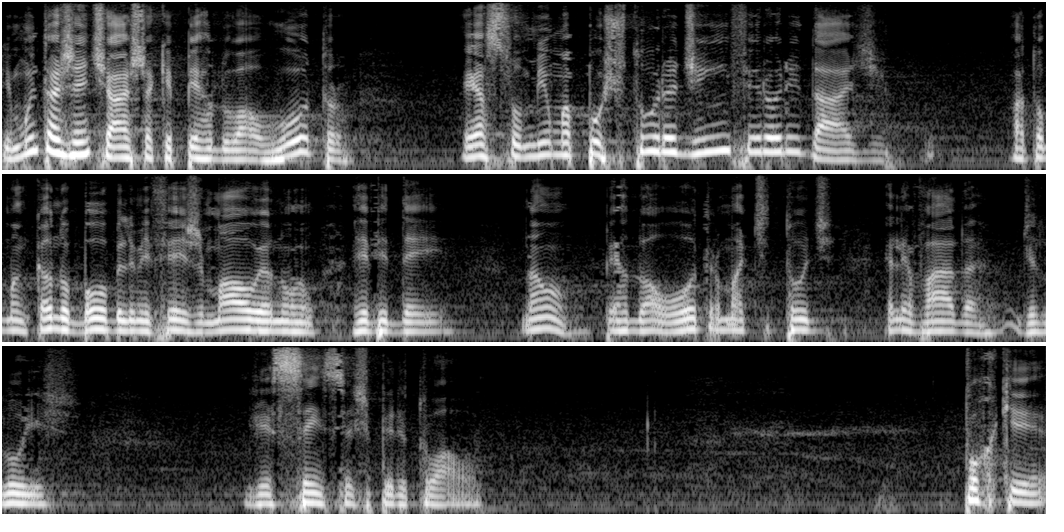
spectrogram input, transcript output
E muita gente acha que perdoar o outro é assumir uma postura de inferioridade. Ah, estou mancando bobo, ele me fez mal, eu não revidei. Não, perdoar o outro é uma atitude elevada de luz, de essência espiritual. Porque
